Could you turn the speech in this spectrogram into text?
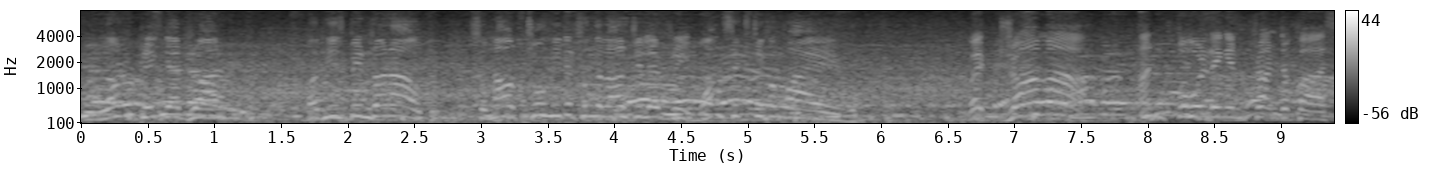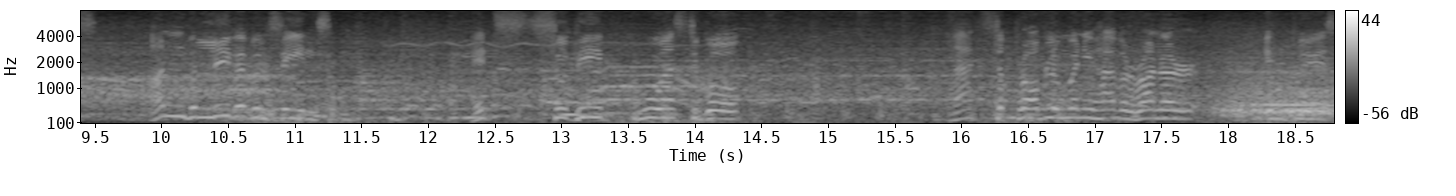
who want to take that run but he's been run out so now two needed from the last delivery 160 for 5 With drama unfolding in front of us. Unbelievable scenes. It's Sudeep who has to go. That's the problem when you have a runner in place.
